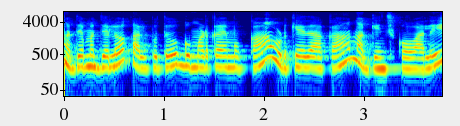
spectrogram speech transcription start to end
మధ్య మధ్యలో కలుపుతూ గుమ్మడికాయ ముక్క ఉడికేదాకా మగ్గించుకోవాలి.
